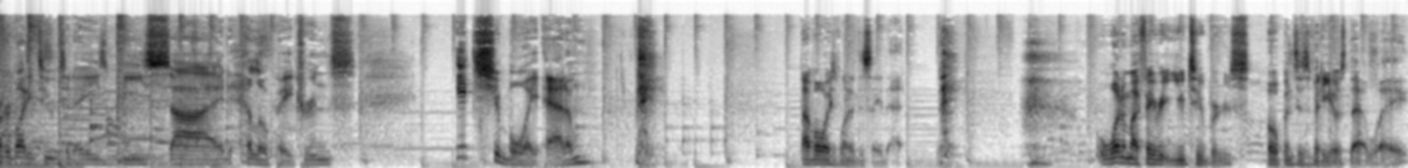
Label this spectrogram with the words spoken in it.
everybody, to today's B side. Hello, patrons. It's your boy, Adam. I've always wanted to say that. One of my favorite YouTubers opens his videos that way.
